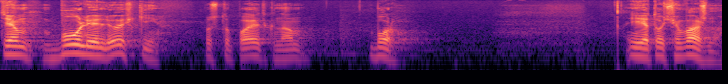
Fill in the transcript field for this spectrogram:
тем более легкий поступает к нам бор. И это очень важно.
